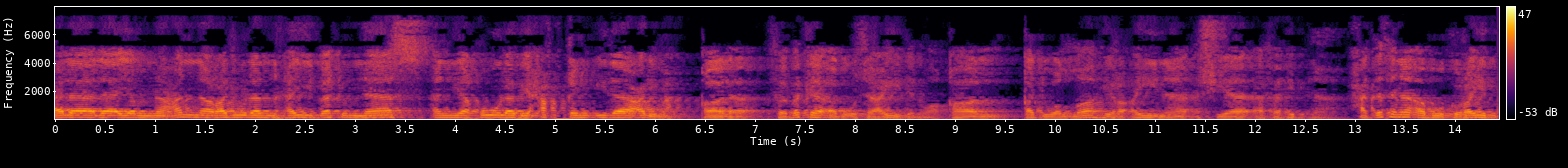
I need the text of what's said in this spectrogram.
ألا لا يمنعن رجلا هيبة الناس أن يقول بحق إذا علمه. قال فبكى أبو سعيد وقال قد والله رأينا أشياء فهبنا. حدثنا أبو كريب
